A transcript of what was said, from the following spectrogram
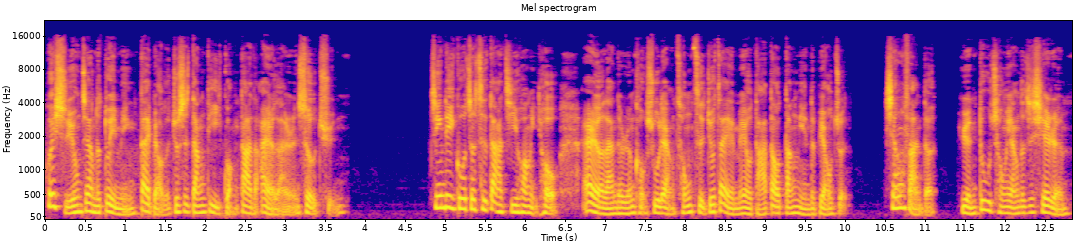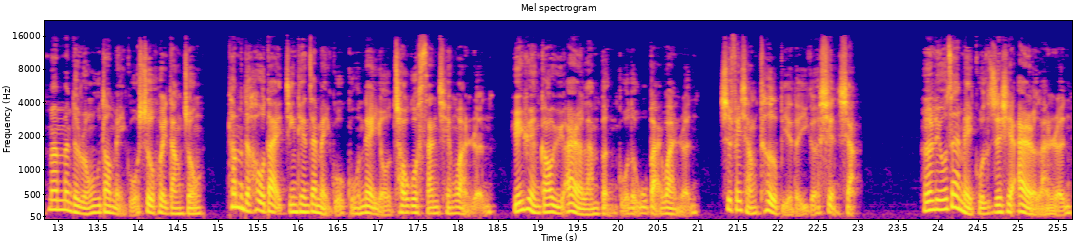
会使用这样的队名，代表的就是当地广大的爱尔兰人社群。经历过这次大饥荒以后，爱尔兰的人口数量从此就再也没有达到当年的标准。相反的，远渡重洋的这些人，慢慢的融入到美国社会当中。他们的后代今天在美国国内有超过三千万人，远远高于爱尔兰本国的五百万人，是非常特别的一个现象。而留在美国的这些爱尔兰人，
